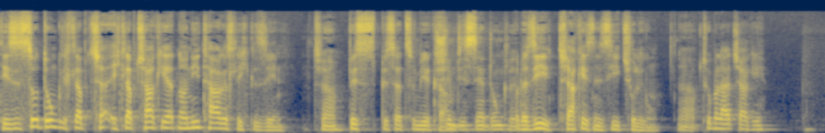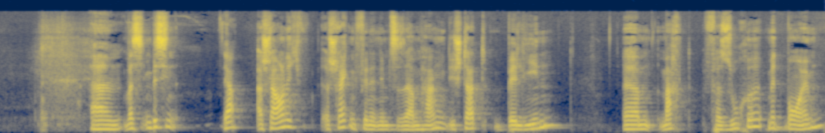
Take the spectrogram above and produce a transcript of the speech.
Die ist so dunkel. Ich glaube, ich glaub, Chucky hat noch nie Tageslicht gesehen, Tja. bis, bis er zu mir kam. Stimmt, die ist sehr dunkel. Oder sie. Chucky ist nicht sie, Entschuldigung. Ja. Tut mir leid, Chucky. Ähm, Was ich ein bisschen ja, erstaunlich erschreckend finde in dem Zusammenhang, die Stadt Berlin ähm, macht Versuche mit Bäumen.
